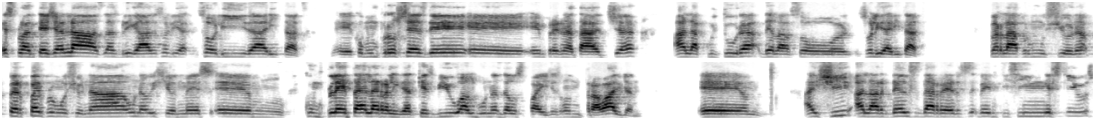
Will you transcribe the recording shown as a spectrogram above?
es plantegen les, les brigades de solidaritat eh, com un procés d'emprenatge eh, a la cultura de la sol solidaritat per, la promocionar, per, per promocionar una visió més eh, completa de la realitat que es viu a alguns dels països on treballen. Eh, així, a llarg dels darrers 25 estius,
